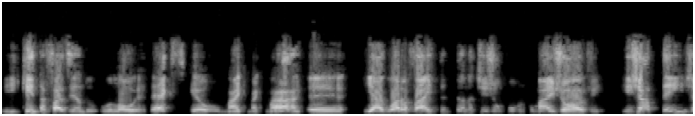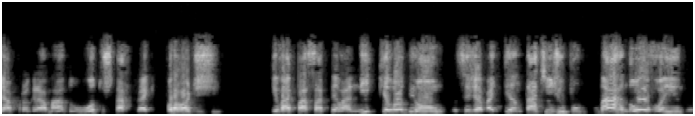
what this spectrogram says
e quem está fazendo o Lower Decks, que é o Mike McMahon, é, e agora vai tentando atingir um público mais jovem. E já tem já programado outro Star Trek Prodigy, que vai passar pela Nickelodeon. Ou seja, vai tentar atingir um público mais novo ainda.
